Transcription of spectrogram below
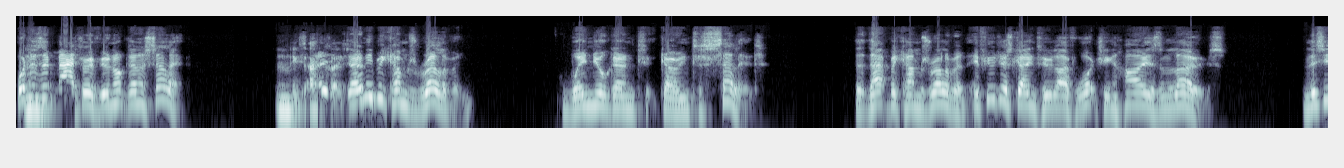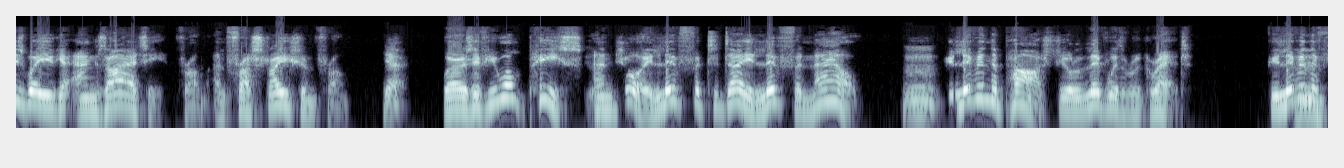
What does it matter if you're not going to sell it? Exactly. It only becomes relevant when you're going to going to sell it. that that becomes relevant. If you're just going through life watching highs and lows, this is where you get anxiety from and frustration from. Yeah. Whereas if you want peace Yeah. and joy, live for today, live for now. Mm. If you live in the past, you'll live with regret. If you live in the Mm.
